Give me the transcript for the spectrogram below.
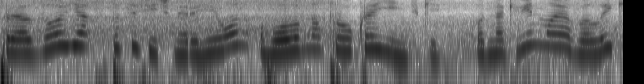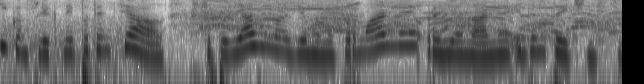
Приазов'я специфічний регіон, головно проукраїнський. Однак він має великий конфліктний потенціал, що пов'язано з його неформальною регіональною ідентичністю.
